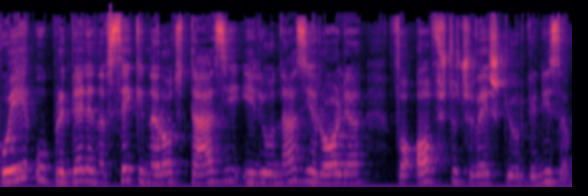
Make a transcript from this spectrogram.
Кое определя на всеки народ тази или онази роля в общо човешки организъм?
